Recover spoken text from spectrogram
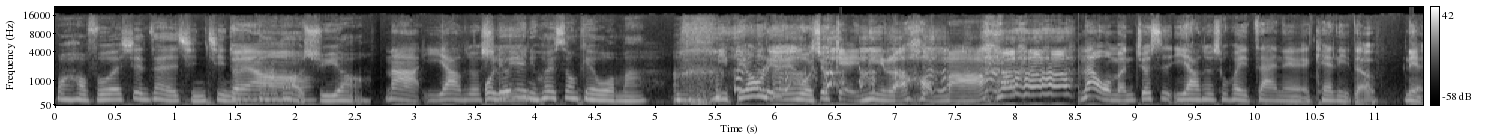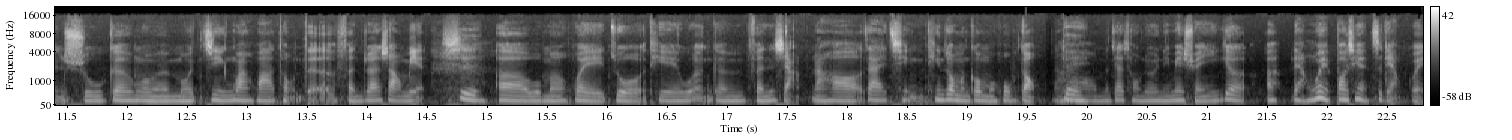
哇，好符合现在的情境，对啊大家都好需要。那一样就是我留言你会送给我吗？你不用留言，我就给你了，好吗？那我们就是一样，就是会在那个 Kelly 的脸书跟我们魔镜万花筒的粉砖上面，是呃，我们会做贴文跟分享，然后再请听众们跟我们互动，然后我们再从留言里面选一个，呃，两位，抱歉是两位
